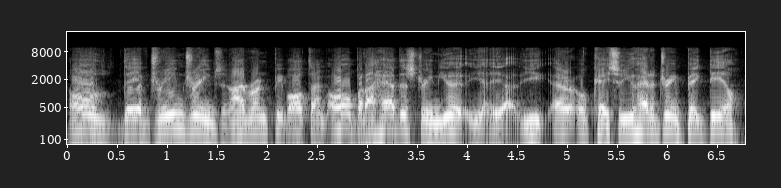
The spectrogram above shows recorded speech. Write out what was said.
Oh, they have dreamed dreams, and I run people all the time. Oh, but I had this dream. You, you, you uh, okay? So you had a dream. Big deal.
